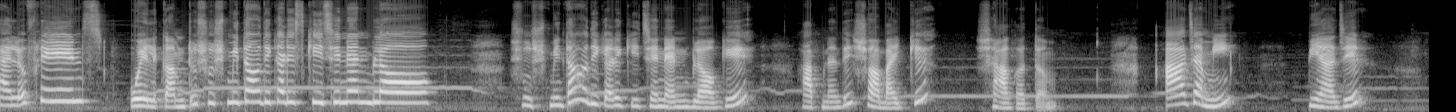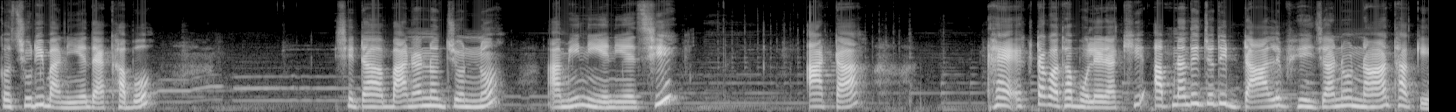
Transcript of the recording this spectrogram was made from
Hello friends welcome to Susmita Adhikari's kitchen and blog Susmita Adhikari kitchen and ব্লগে আপনাদের সবাইকে স্বাগতম। আজ আমি পেঁয়াজের কচুরি বানিয়ে দেখাবো। সেটা বানানোর জন্য আমি নিয়ে নিয়েছি আটা হ্যাঁ একটা কথা বলে রাখি। আপনাদের যদি ডাল ভেজানো না থাকে,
